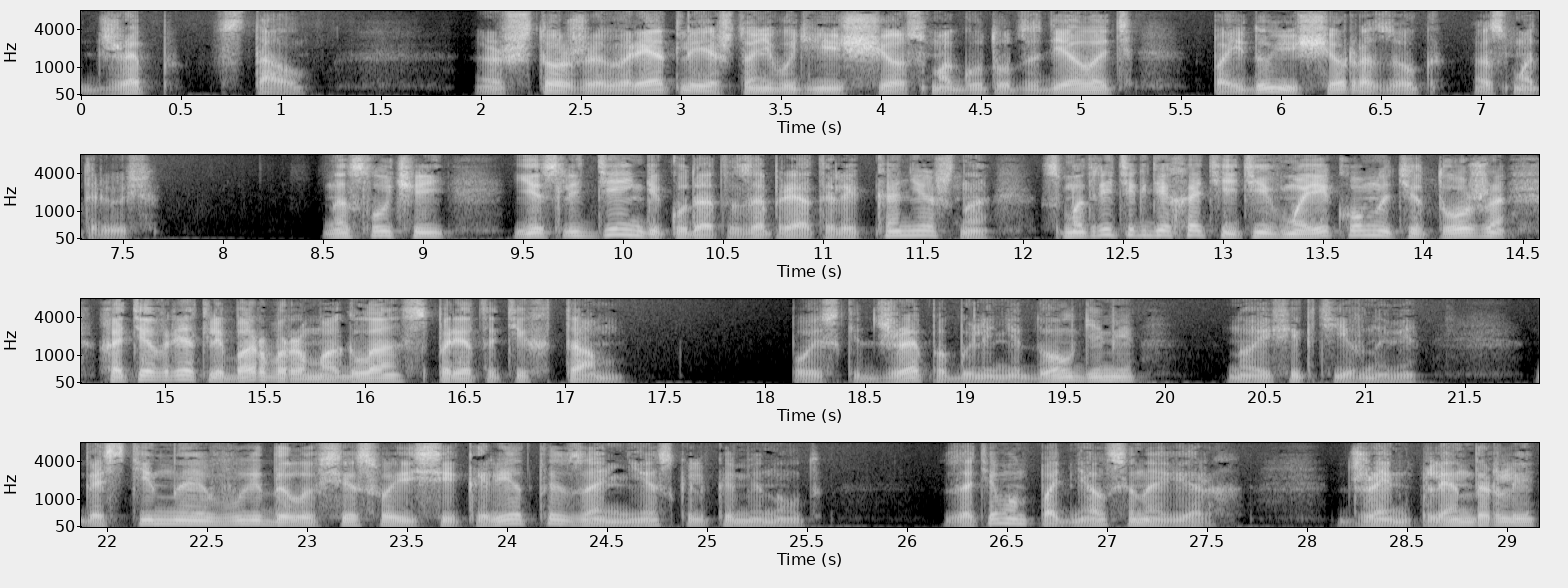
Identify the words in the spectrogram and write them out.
Джеб встал. Что же, вряд ли я что-нибудь еще смогу тут сделать. Пойду еще разок осмотрюсь. На случай, если деньги куда-то запрятали, конечно, смотрите где хотите, и в моей комнате тоже, хотя вряд ли Барбара могла спрятать их там. Поиски Джепа были недолгими, но эффективными. Гостиная выдала все свои секреты за несколько минут. Затем он поднялся наверх. Джейн Плендерли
